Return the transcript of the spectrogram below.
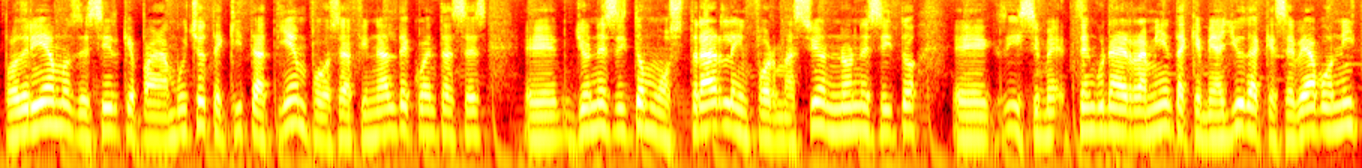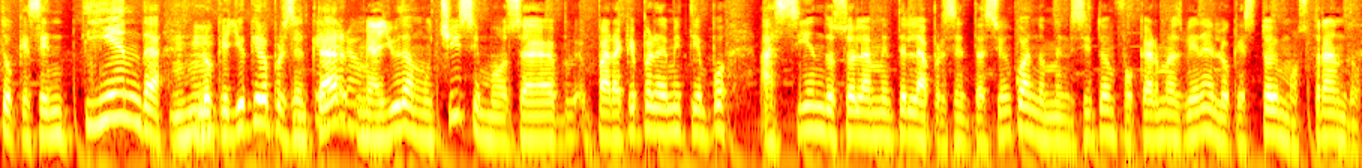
podríamos decir que para mucho te quita tiempo, o sea, a final de cuentas es, eh, yo necesito mostrar la información, no necesito, eh, y si me, tengo una herramienta que me ayuda, que se vea bonito, que se entienda lo que yo quiero presentar, Claro. me ayuda muchísimo, o sea, ¿para qué perder mi tiempo haciendo solamente la presentación cuando me necesito enfocar más bien en lo que estoy mostrando?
